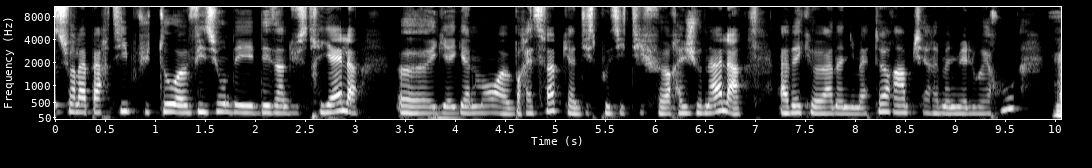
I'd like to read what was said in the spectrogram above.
sur la partie plutôt vision des, des industriels, euh, il y a également euh, Bressfab, qui est un dispositif euh, régional avec un animateur, hein, Pierre-Emmanuel Ouerou. Mmh.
